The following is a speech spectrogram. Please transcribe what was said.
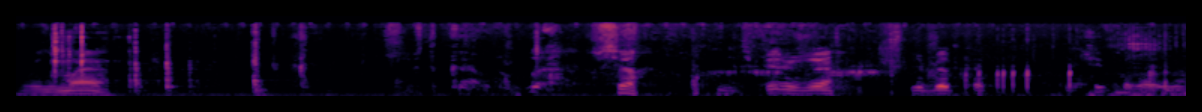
вынимаю. Все. Теперь уже лебедка включиться должна.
